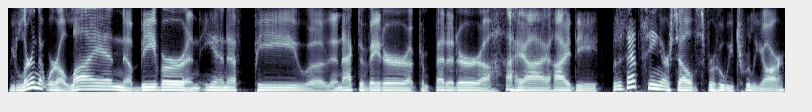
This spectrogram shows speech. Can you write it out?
We learn that we're a lion, a beaver, an ENFP, uh, an activator, a competitor, a high I, high D. But is that seeing ourselves for who we truly are?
